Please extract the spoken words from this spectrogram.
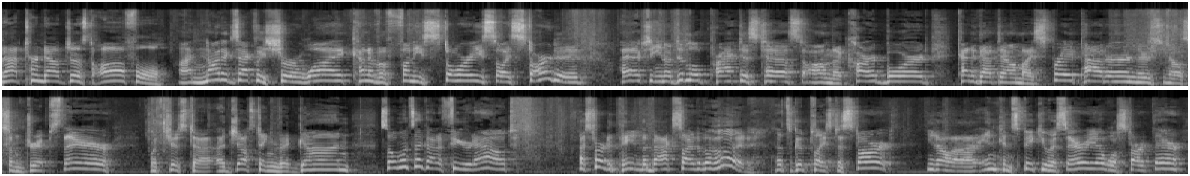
That turned out just awful. I'm not exactly sure why. Kind of a funny story. So I started I actually, you know, did a little practice test on the cardboard, kind of got down my spray pattern. There's, you know, some drips there with just uh, adjusting the gun. So once I got it figured out, I started painting the backside of the hood. That's a good place to start. You know, uh, inconspicuous area, we'll start there.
